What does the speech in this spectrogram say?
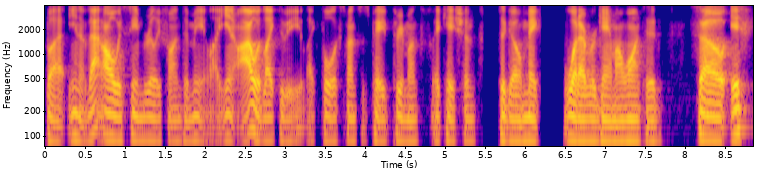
But, you know, that always seemed really fun to me. Like, you know, I would like to be like full expenses paid three month vacation to go make whatever game I wanted. So if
